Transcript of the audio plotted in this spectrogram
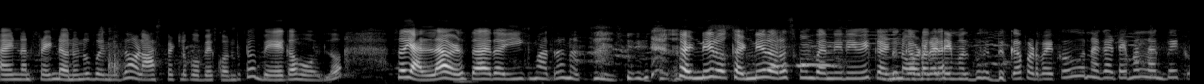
ಆ್ಯಂಡ್ ನನ್ನ ಫ್ರೆಂಡ್ ಅನು ಬಂದಿದ್ಲು ಅವಳು ಹಾಸ್ಪಿಟ್ಲಿಗೆ ಹೋಗ್ಬೇಕು ಅಂದ್ಬಿಟ್ಟು ಬೇಗ ಹೋದ್ಲು. ಸೊ ಎಲ್ಲ ಅಳ್ತಾ ಇದ್ದ ಈಗ ಮಾತ್ರ ನಗ್ತಾ ಇದ್ದೀವಿ. ಕಣ್ಣೀರು ಕಣ್ಣೀರು ಒರೆಸ್ಕೊಂಡ್ ಬಂದಿದ್ದೀವಿ ಕಣ್ಣು ನೋಡೋ ಟೈಮಲ್ಲಿ ದುಃಖ ಪಡ್ಬೇಕು ನಗ ಟೈಮಲ್ಲಿ ನಗ್ಬೇಕು.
